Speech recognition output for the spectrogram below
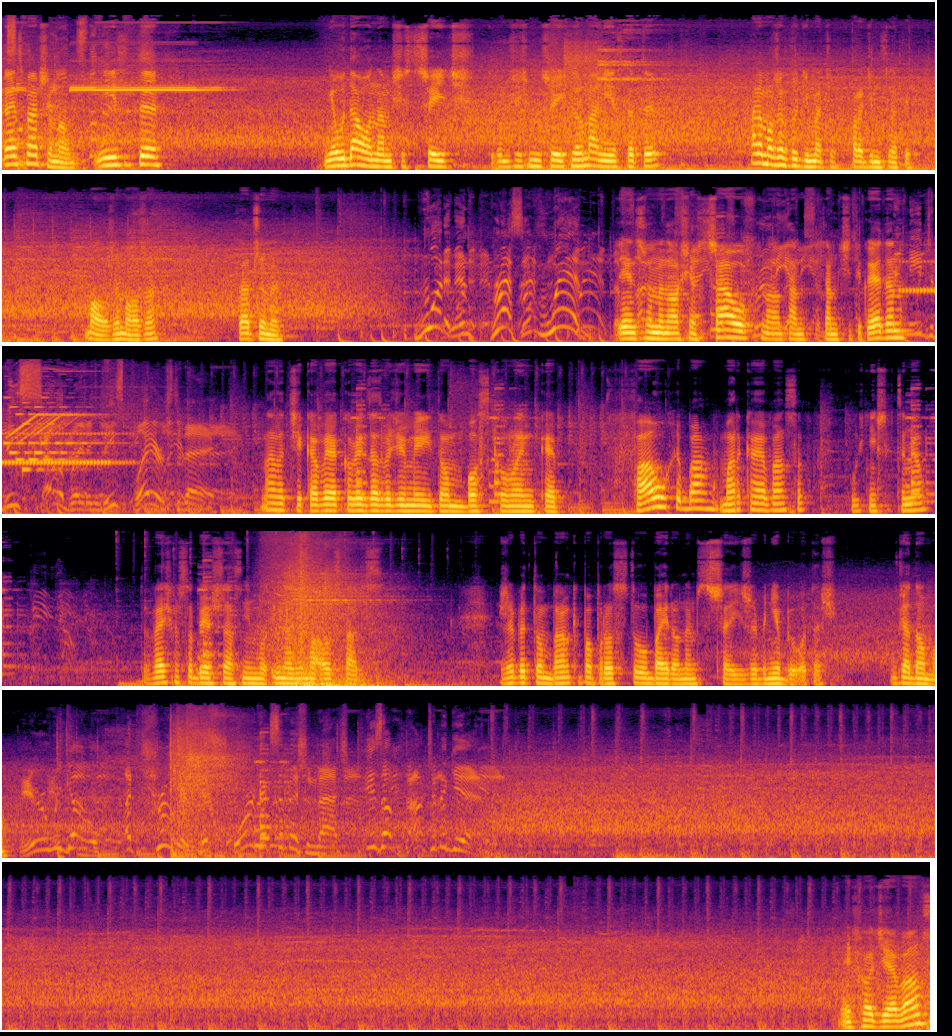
Koniec meczu, no. Niestety nie udało nam się strzelić, tylko musieliśmy strzelić normalnie niestety. Ale może w drugim meczu poradzimy sobie lepiej. Może, może. Zobaczymy. Więc mamy na Flyers 8 fans strzałów, no tam, tam ci tylko jeden. Nawet ciekawe, jakkolwiek zaraz będziemy mieli tą boską rękę V chyba, Marka Evansa późniejszych co miał. To weźmy sobie jeszcze raz nim Inazuma All Stars. Żeby tą bramkę po prostu Byronem strzelić, żeby nie było też. Wiadomo. Here we go. A truly historic exhibition match is about to begin. Wchodzi have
